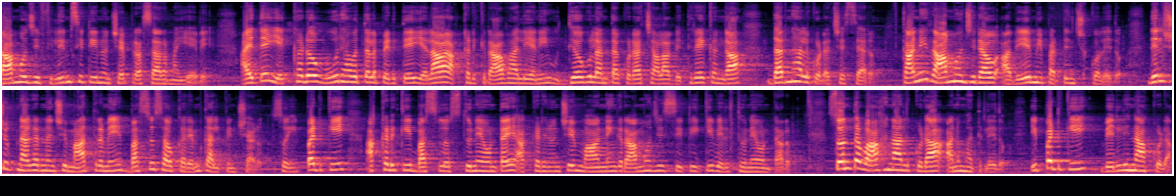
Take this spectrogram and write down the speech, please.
రామోజీ ఫిలిం సిటీ నుంచే ప్రసారమయ్యేవి. అయితే ఎక్కడో ఊరవతల పెడితే ఎలా అక్కడికి రావాలి అని ఉద్యోగులంతా కూడా చాలా వ్యతిరేకంగా ధర్నాలు కూడా చేశారు. కానీ రామోజీరావు అవేమీ పట్టించుకోలేదు. దిల్సుఖ్ నగర్ నుంచి మాత్రమే బస్సు సౌకర్యం కల్పించాడు. సో ఇప్పటికీ అక్కడికి బస్సులు వస్తూనే ఉంటాయి. అక్కడి నుంచి మార్నింగ్ రామోజీ సిటీకి వెళ్తూనే ఉంటారు. సొంత వాహనాలు కూడా అనుమతి లేదు. ఇప్పటికీ వెళ్ళినా కూడా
